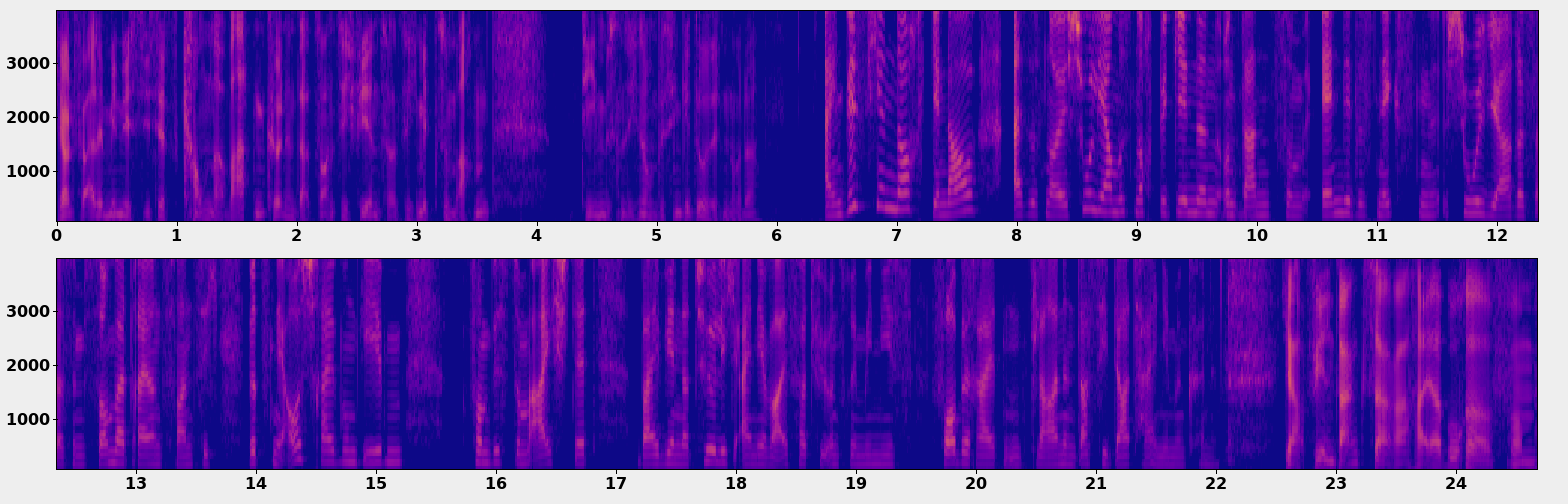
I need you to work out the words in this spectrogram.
Ja, und für alle Minis, die es jetzt kaum erwarten können, da 2024 mitzumachen, die müssen sich noch ein bisschen gedulden, oder? Ein bisschen noch, genau. Also das neue Schuljahr muss noch beginnen und mhm. dann zum Ende des nächsten Schuljahres, also im Sommer 23, wird es eine Ausschreibung geben vom Bistum Eichstätt, weil wir natürlich eine Wallfahrt für unsere Minis vorbereiten und planen, dass sie da teilnehmen können. Ja, vielen Dank, Sarah Heierbucher vom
